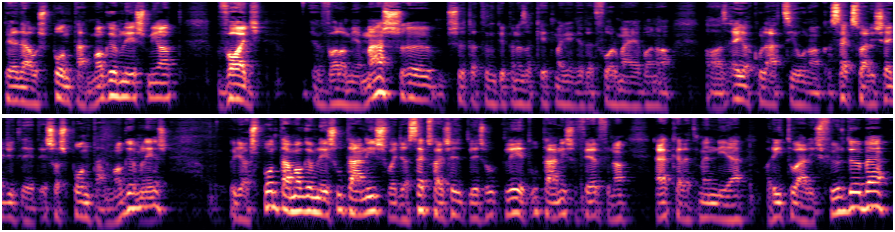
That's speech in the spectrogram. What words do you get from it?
például spontán magömlés miatt, vagy valamilyen más, sőt, tehát tulajdonképpen ez a két megengedett formájában az ejakulációnak, a szexuális együttlét és a spontán magömlés. Ugye a spontán magömlés után is, vagy a szexuális együttlés lét után is a férfinak el kellett mennie a rituális fürdőbe,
